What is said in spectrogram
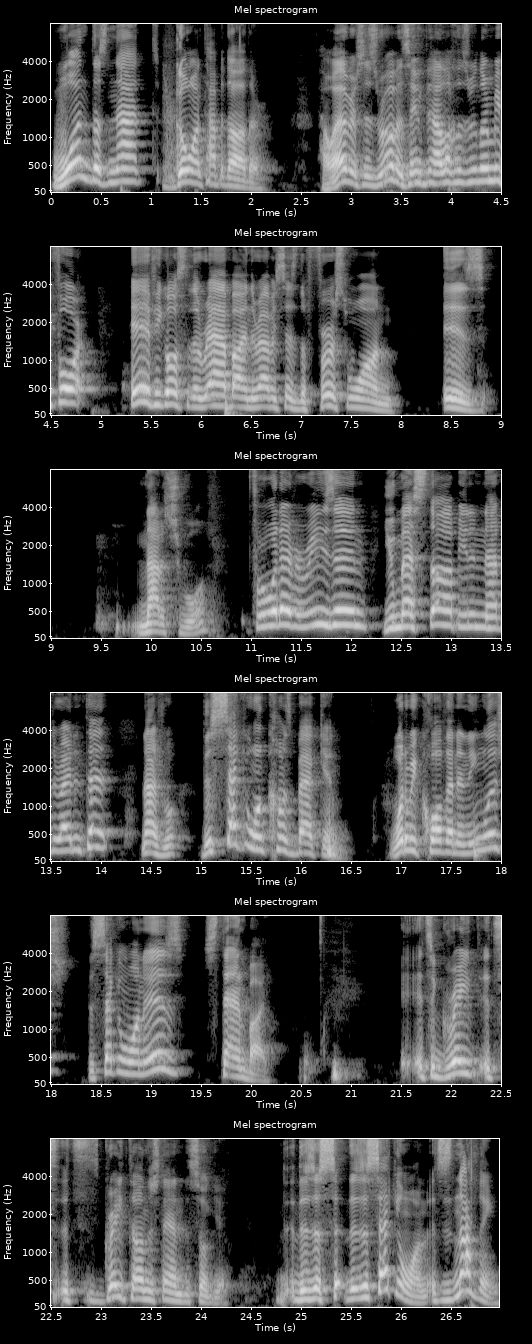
One does not go on top of the other. However, says Rav, the same thing Allah as we learned before. If he goes to the rabbi and the rabbi says the first one is not a shvuah, for whatever reason, you messed up, you didn't have the right intent, not a shvuah. The second one comes back in. What do we call that in English? The second one is standby. It's a great, it's, it's great to understand the sugya. There's a, there's a second one. It's nothing.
